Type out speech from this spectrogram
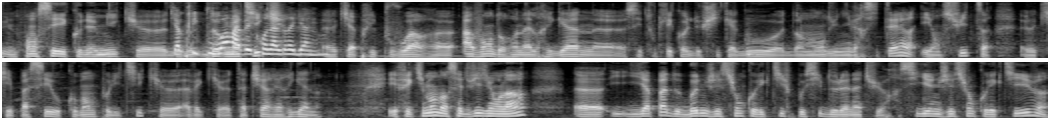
une pensée économique euh, qui a pris le pouvoir avec Ronald Reagan, euh, qui a pris le pouvoir euh, avant de Ronald Reagan. c'est toute l'école de Chicago dans le monde universitaire, et ensuite qui est passée aux commandes politiques avec Thatcher et Reagan. effectivement, dans cette vision-là, euh, il n'y a pas de bonne gestion collective possible de la nature. S'il y a une gestion collective,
